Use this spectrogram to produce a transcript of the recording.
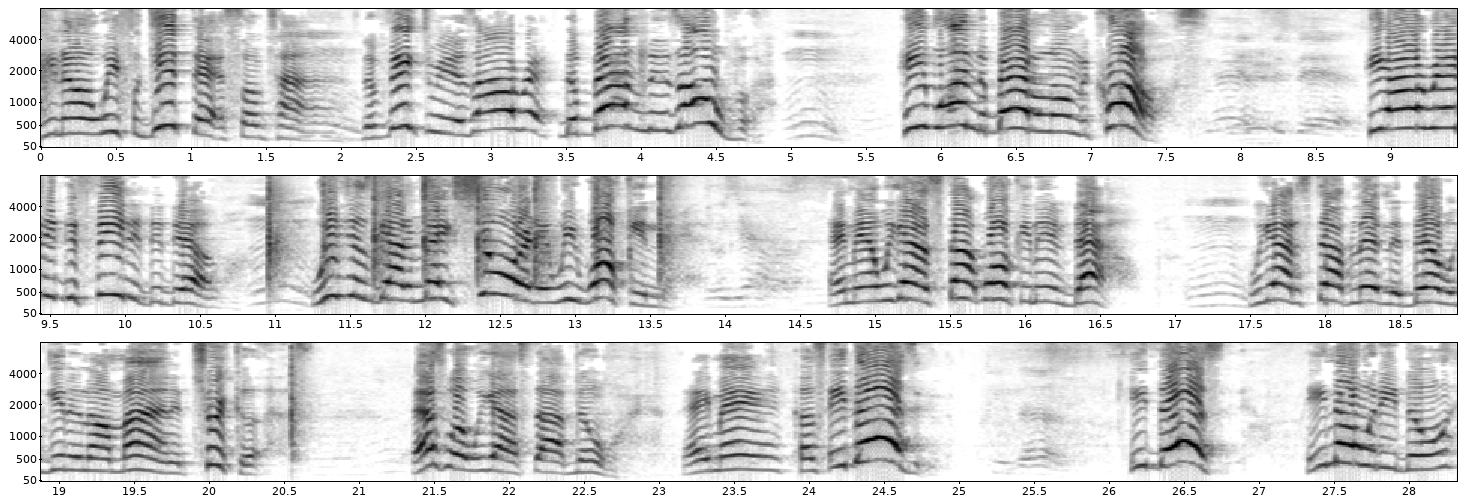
You know, we forget that sometimes. The victory is already, the battle is over. He won the battle on the cross. He already defeated the devil. We just got to make sure that we walk in that. Amen. We got to stop walking in doubt. We got to stop letting the devil get in our mind and trick us. That's what we got to stop doing. Amen. Because he does it. He does he it. He know what he doing.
